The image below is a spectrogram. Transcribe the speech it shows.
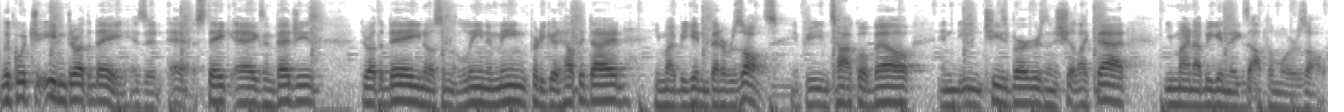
look what you're eating throughout the day. Is it eh, steak, eggs, and veggies? Throughout the day, you know, some lean and mean, pretty good healthy diet, you might be getting better results. If you're eating Taco Bell and eating cheeseburgers and shit like that, you might not be getting the optimal result.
